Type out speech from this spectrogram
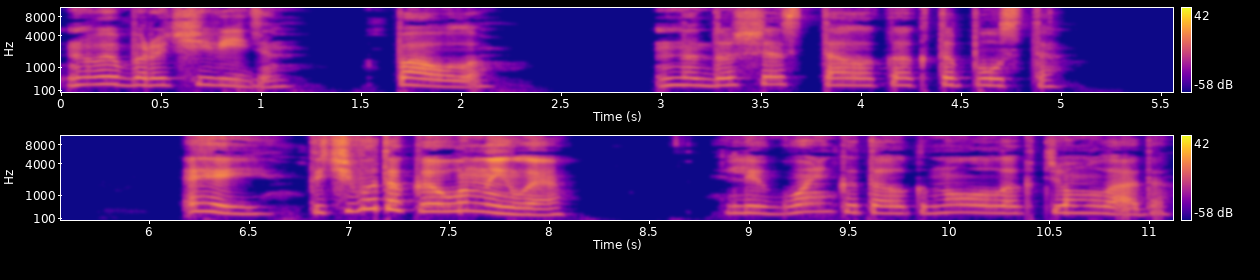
Выбор очевиден. Паула. На душе стало как-то пусто. «Эй, ты чего такая унылая?» Легонько толкнула локтем Лада.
